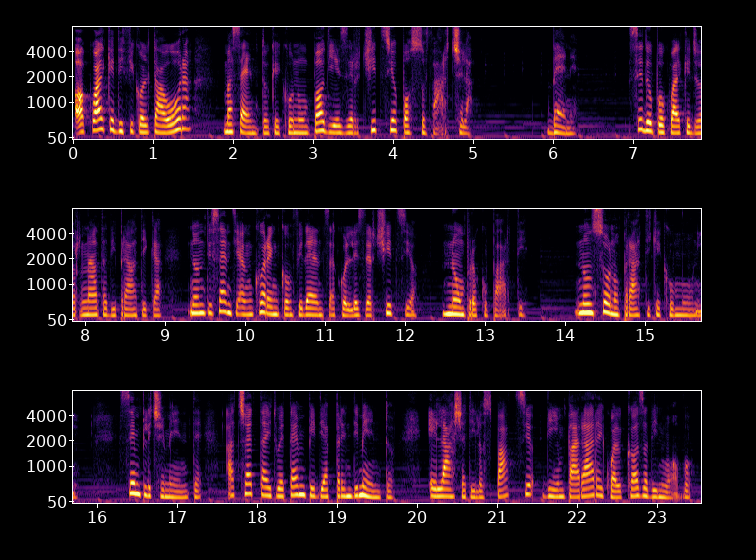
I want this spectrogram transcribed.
Ho qualche difficoltà ora, ma sento che con un po' di esercizio posso farcela. Bene, se dopo qualche giornata di pratica non ti senti ancora in confidenza con l'esercizio, non preoccuparti. Non sono pratiche comuni. Semplicemente accetta i tuoi tempi di apprendimento e lasciati lo spazio di imparare qualcosa di nuovo.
